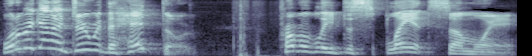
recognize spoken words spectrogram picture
What are we gonna do with the head, though? Probably display it somewhere.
